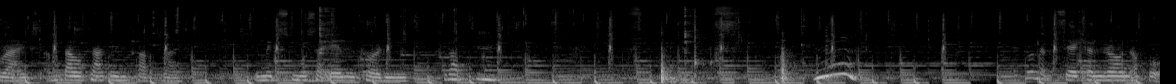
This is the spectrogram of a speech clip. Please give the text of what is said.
rice. Ang tawag sa atin pop rice. I-mix mo sa any curry. Sarap. Mm. Mm. Ito, nag-second round ako.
